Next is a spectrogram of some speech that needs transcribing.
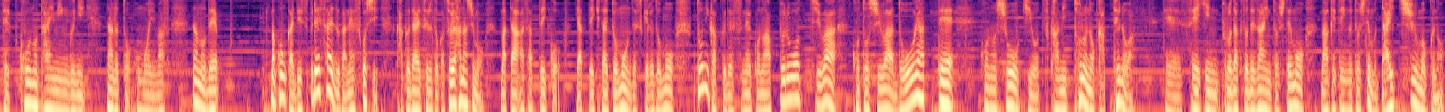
絶好のタイミングになると思います。なのでまあ、今回ディスプレイサイズがね少し拡大するとかそういう話もまたあさって以降やっていきたいと思うんですけれどもとにかくですねこの Apple Watch は今年はどうやってこの商機をつかみ取るのかっていうのはえー、製品プロダクトデザインとしてもマーケティングとしても大注目の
